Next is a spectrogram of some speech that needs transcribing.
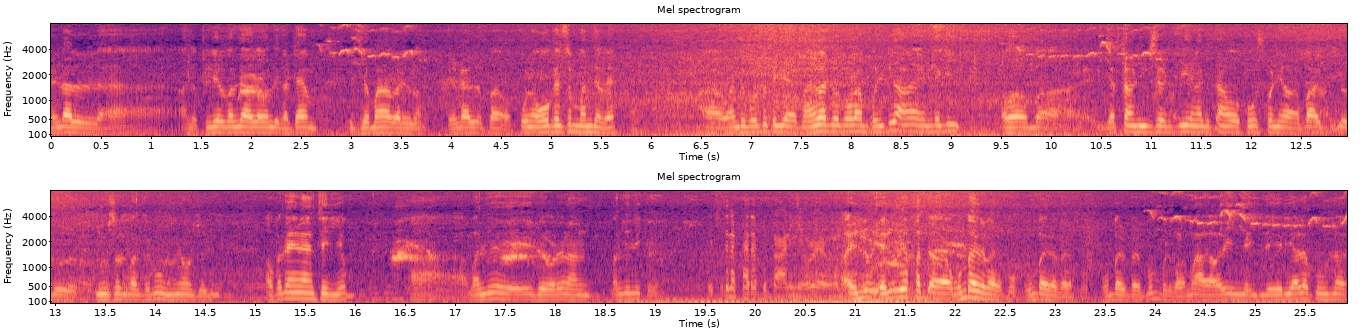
ரெண்டால் அந்த பிள்ளைகள் வந்து அதில் வந்து கட்டாயம் நிச்சயமாக வருகிறோம். ரெண்டாவது இப்போ போன ஆகஸ்டும் வந்தவன். வந்து போட்டு பெரிய மனவாட்டத்தோட போயிட்டு ஆனால் இன்றைக்கி லெஃப்ட் நியூஸ் எடுத்து எனக்கு தான் அவள் போஸ்ட் பண்ணி அப்பா ஒரு நியூஸ் ஒன்று வந்திருக்கும் உண்மையோன்னு சொல்லி. அப்போ தான் எனக்கு தெரியும். வந்து இதோட நான் வந்து நிற்கிறேன் எத்தனை பரப்பு காணியோட என்னுடைய பத்து ஒன்பது பிறப்பு ஒன்பது பிறப்பு ஒன்பது பிறப்பும் இப்படி வளமும் அதாவது இந்த இந்த ஏரியாவில் கூடின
